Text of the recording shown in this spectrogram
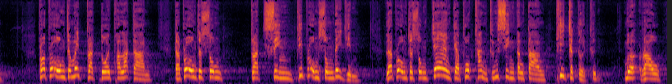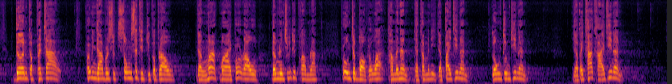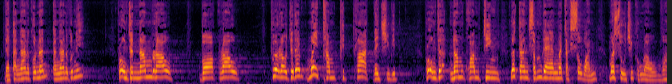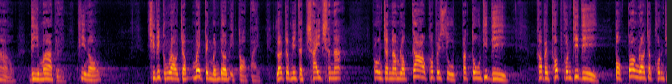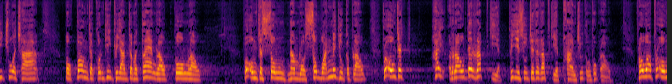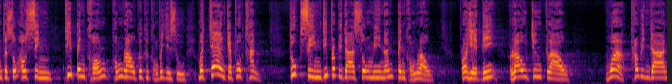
เพราะพระองค์จะไม่ตรัสโดยพละการ แต่พระองค์จะทรงตรัสสิ่งที่พระองค์ทรงได้ยิน และพระองค์จะทรงแจ้งแก่พวกท่านถึงสิ่งต่างๆที่จะเกิดขึ้น เมื่อเราเดินกับพระเจ้า พระวิญญาณบริสุทธิ์ทรงสถิตอยู่กับเราอย่างมากมาย เพราะเราดำเนินชีวิตด้วยความรัก พระองค์จะบอกเราว่าทำอันนั้นอย่าทำอันนี้อย่าไปที่นั่น ลงทุนที่นั่น อย่าไปค้าขายที่นั่น อย่าแต่งงานกับคนนั้น แต่างงานกับคนนี้ พระองค์จะนำเราบอกเราเพื่อเราจะได้ไม่ทำผิดพลาดในชีวิต พระองค์จะนำความจริงและการสำแดงมาจากสวรรค์มาสู่ชีวิตของเราว้าว ดีมากเลย พี่น้อง ชีวิตของเราจะไม่เป็นเหมือนเดิมอีกต่อไป เราจะมีแต่ชัยชนะ พระองค์จะนำเราก้าวเข้าไปสู่ประตูที่ดี เข้าไปพบคนที่ดี ปกป้องเราจากคนที่ชั่วช้า ปกป้องจากคนที่พยายามจะมาแกล้งเราโกงเรา พระองค์จะทรงนำเราสวรรค์มาอยู่กับเรา พระองค์จะให้เราได้รับเกียรติ พระเยซูจะได้รับเกียรติผ่านชีวิตของพวกเรา เพราะว่าพระองค์จะทรงเอาสิ่งที่เป็นของของเราก็คือของพระเยซู มาแจ้งแก่พวกท่าน ทุกสิ่งที่พระบิดาทรงมีนั้นเป็นของเรา เพราะเหตุนี้เราจึงกล่าวว่าพระวิญญาณ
